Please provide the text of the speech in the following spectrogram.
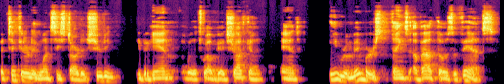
particularly once he started shooting. He began with a 12 gauge shotgun and he remembers things about those events.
